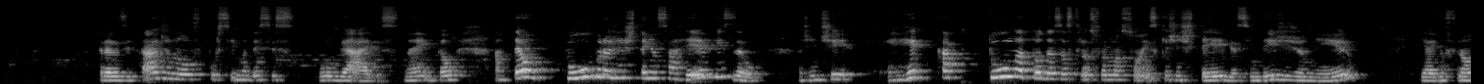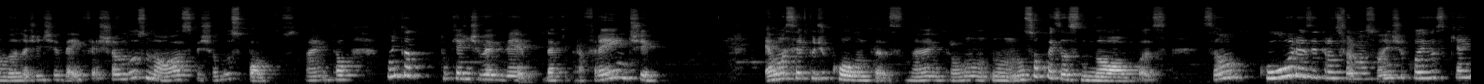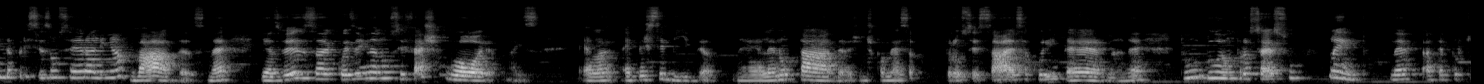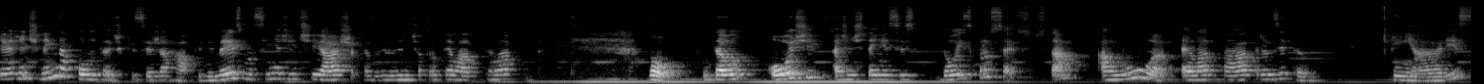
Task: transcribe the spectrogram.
transitar de novo por cima desses lugares, né? Então, até outubro a gente tem essa revisão. A gente recapitula todas as transformações que a gente teve assim desde janeiro e aí, no final do ano, a gente vem fechando os nós, fechando os pontos. Né? Então, muito do que a gente vai ver daqui para frente é um acerto de contas. Né? Então, não, não são coisas novas, são curas e transformações de coisas que ainda precisam ser alinhavadas. Né? E às vezes a coisa ainda não se fecha agora, mas ela é percebida, né? ela é notada, a gente começa a processar essa cura interna. Né? Tudo é um processo lento né? Até porque a gente nem dá conta de que seja rápido, e mesmo assim a gente acha que às vezes a gente é atropelado pela vida. Bom, então hoje a gente tem esses dois processos, tá? A Lua, ela tá transitando em Ares,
